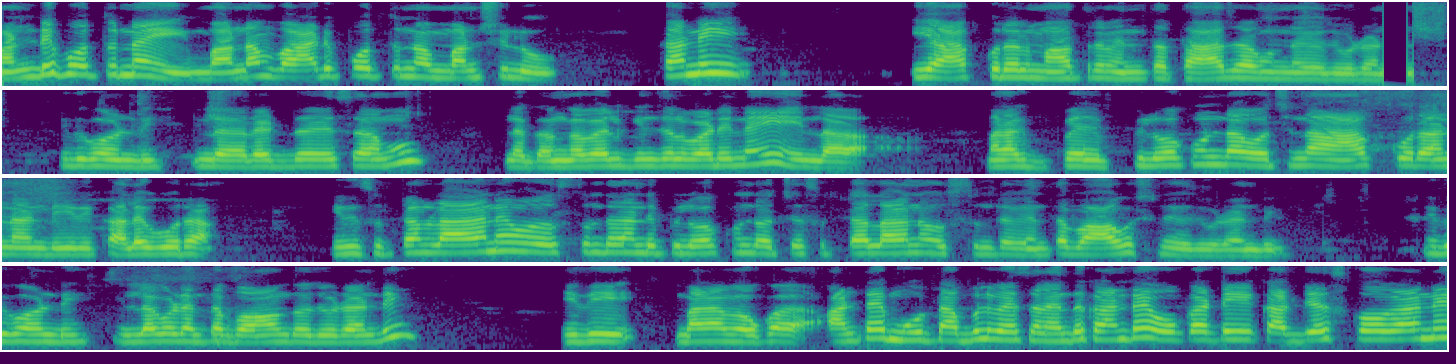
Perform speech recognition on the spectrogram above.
మండిపోతున్నాయి. మనం వాడిపోతున్నాం మనుషులు. కానీ ఈ ఆకుకూరలు మాత్రం ఎంత తాజాగా ఉన్నాయో చూడండి. ఇదిగోండి ఇలా రెడ్ వేసాము. ఇలా గంగవేలు గింజలు పడినాయి. ఇలా మనకు పిలవకుండా వచ్చిన ఆకుకూర అండి ఇది కలగూర. ఇది చుట్టం లాగానే వస్తుంటదండి పిలవకుండా వచ్చే చుట్టాలాగానే వస్తుంటవి ఎంత బాగా వచ్చినాయో చూడండి. ఇదిగోండి ఇల్లు కూడా ఎంత బాగుందో చూడండి. ఇది మనం ఒక అంటే మూడు టబ్బులు వేసాను. ఎందుకంటే ఒకటి కట్ చేసుకోగానే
